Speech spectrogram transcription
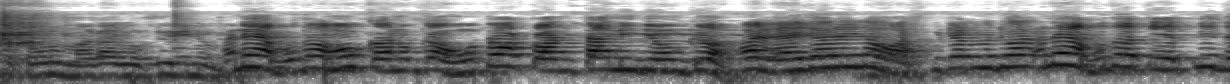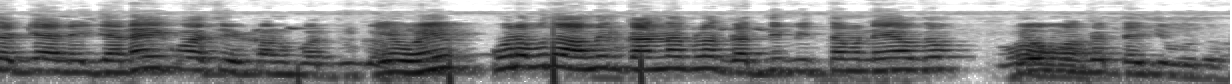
થોડું મગજ ઓછું એનું. અને આ બધો હું કરું કે હું તો કંટાળી જેવું કયો પણ લઈ જાઓ ને હોસ્પિટલમાં જો. અને આ બધો તેટલી જગ્યાએ નહીં જાય નહીં કોઈ ઠેકાણું બધું કે. એવું ના અમીર કાનના પેલા ગદ્દી પિત્તામાં નહીં આવતો? એવું મગજ થઈ ગયું બધું.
